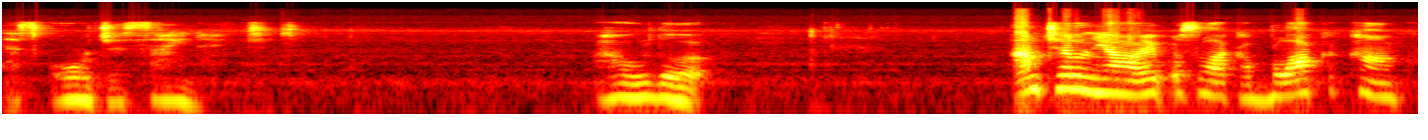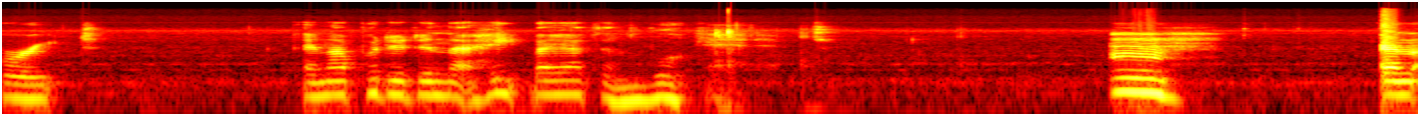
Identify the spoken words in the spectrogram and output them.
That's gorgeous, ain't it? Oh, look. I'm telling y'all, it was like a block of concrete. And I put it in that heat bath and look at it. Mmm. And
